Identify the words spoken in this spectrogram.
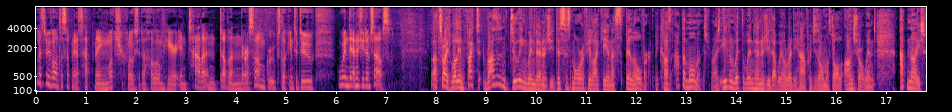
Let's move on to something that's happening much closer to home here in Tallaght and Dublin. There are some groups looking to do wind energy themselves. That's right. Well, in fact, rather than doing wind energy, this is more, if you like, in a spillover. Because at the moment, right, even with the wind energy that we already have, which is almost all onshore wind, at night,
